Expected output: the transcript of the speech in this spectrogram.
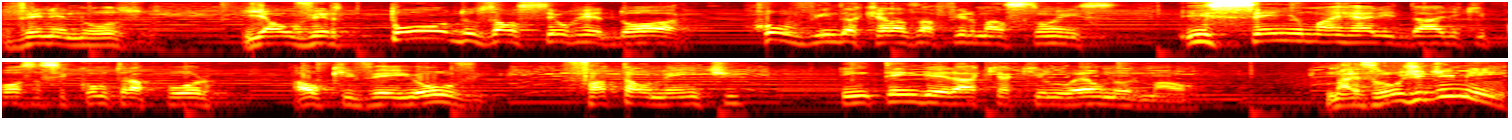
venenoso. E ao ver todos ao seu redor ouvindo aquelas afirmações e sem uma realidade que possa se contrapor ao que vê e ouve, fatalmente entenderá que aquilo é o normal. Mas longe de mim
